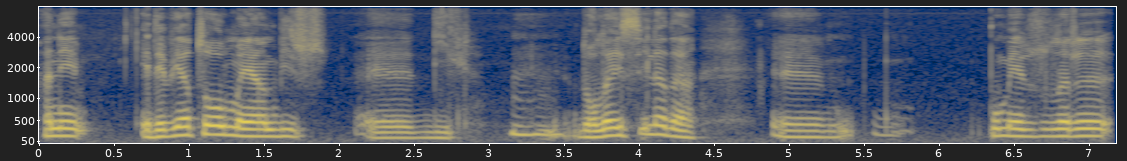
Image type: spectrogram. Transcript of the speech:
hani edebiyatı olmayan bir e, dil. Hı hı. Dolayısıyla da e, bu mevzuları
